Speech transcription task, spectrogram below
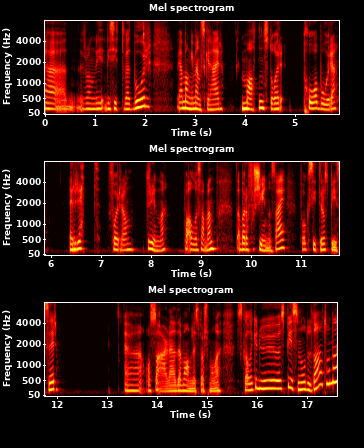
Sånn, vi sitter ved et bord. Vi er mange mennesker her. Maten står på bordet. Rett foran trynet på alle sammen. Det er bare å forsyne seg. Folk sitter og spiser. Uh, og så er det det vanlige spørsmålet Skal ikke du spise noe, du da, Tone?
